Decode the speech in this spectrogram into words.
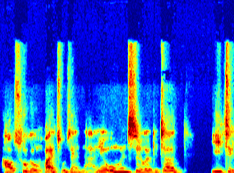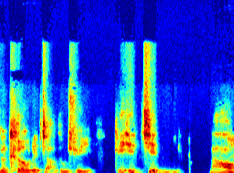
好处跟坏处在哪，因为我们是会比较依这个客户的角度去给一些建议，然后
